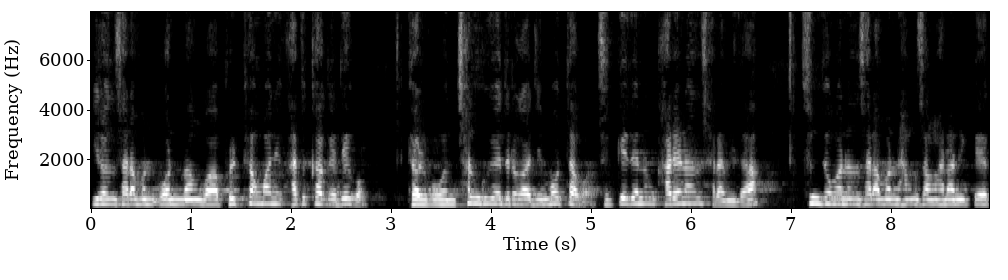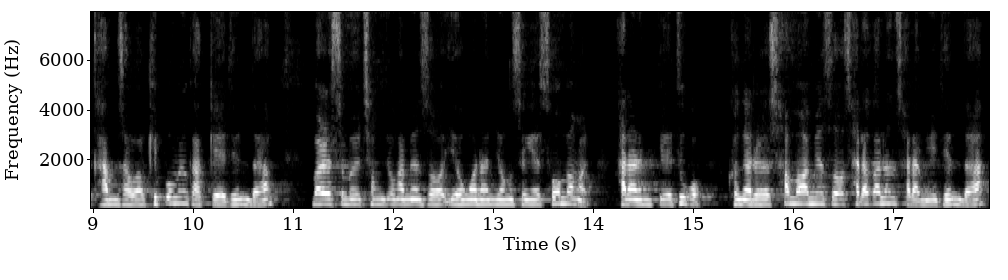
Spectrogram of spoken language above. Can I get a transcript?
이런 사람은 원망과 불평만이 가득하게 되고 결국은 천국에 들어가지 못하고 죽게 되는 가련한 사람이다. 순종하는 사람은 항상 하나님께 감사와 기쁨을 갖게 된다. 말씀을 청종하면서 영원한 영생의 소망을 하나님께 두고 그날을 사모하면서 살아가는 사람이 된다.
